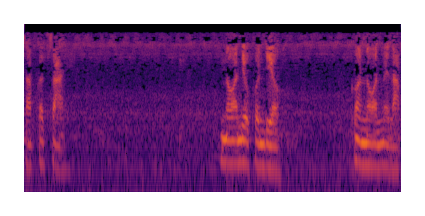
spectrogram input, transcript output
สับกระส่าย นอนอยู่คนเดียว ก็นอนไม่หลับ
